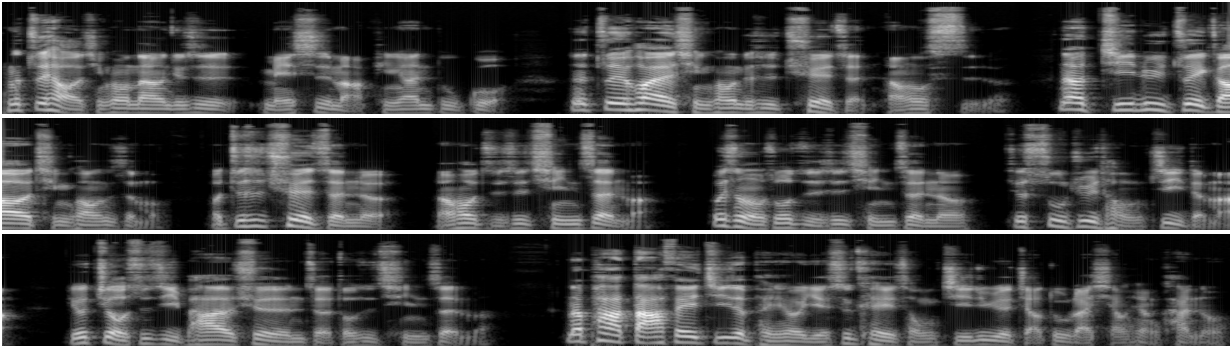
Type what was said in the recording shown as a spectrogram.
那最好的情况当然就是没事嘛，平安度过。那最坏的情况就是确诊然后死了。那几率最高的情况是什么？哦，就是确诊了，然后只是轻症嘛。为什么说只是轻症呢？就数据统计的嘛，有九十几趴的确诊者都是轻症嘛。那怕搭飞机的朋友也是可以从几率的角度来想想看哦。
